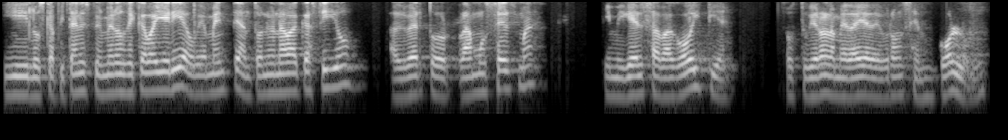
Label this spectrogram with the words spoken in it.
y los capitanes primeros de caballería, obviamente, Antonio Nava Castillo, Alberto Ramos Sesma y Miguel Sabagoitia. Obtuvieron la medalla de bronce en polo.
